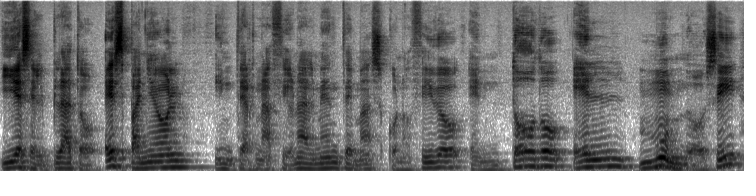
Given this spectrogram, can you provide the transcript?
y es el plato español internacionalmente más conocido en todo el mundo, ¿sí?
